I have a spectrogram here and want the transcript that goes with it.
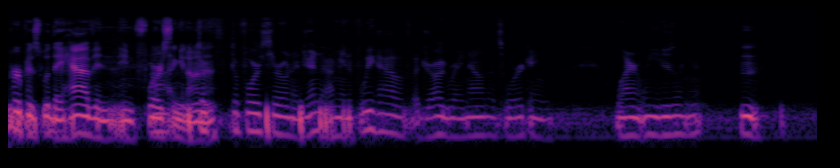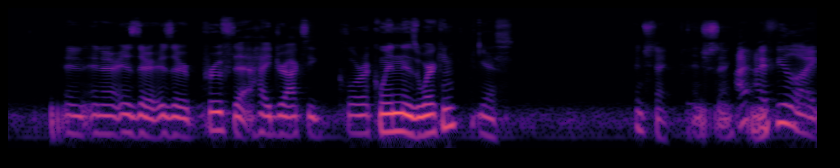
purpose would they have in, in forcing it uh, on to, us? to force their own agenda. I mean, if we have a drug right now that's working, why aren't we using it? And, and are, is there is there proof that hydroxychloroquine is working? Yes. Interesting. Interesting. I, I feel like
